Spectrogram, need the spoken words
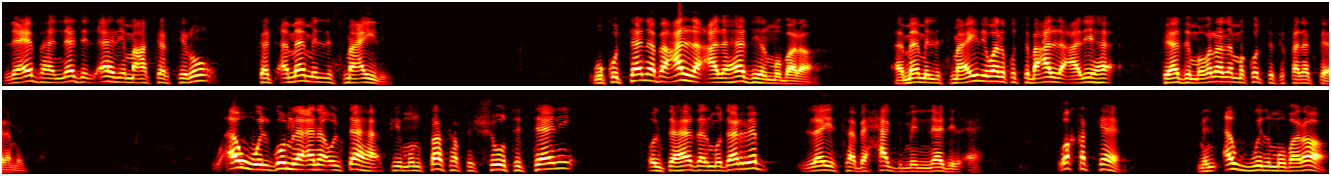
لعبها النادي الأهلي مع كارتيرون كانت أمام الإسماعيلي. وكنت أنا بعلق على هذه المباراة أمام الإسماعيلي وأنا كنت بعلق عليها في هذه المباراة لما كنت في قناة بيراميدز. وأول جملة أنا قلتها في منتصف الشوط الثاني قلت هذا المدرب ليس بحجم النادي الأهلي. وقد كان من أول مباراة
